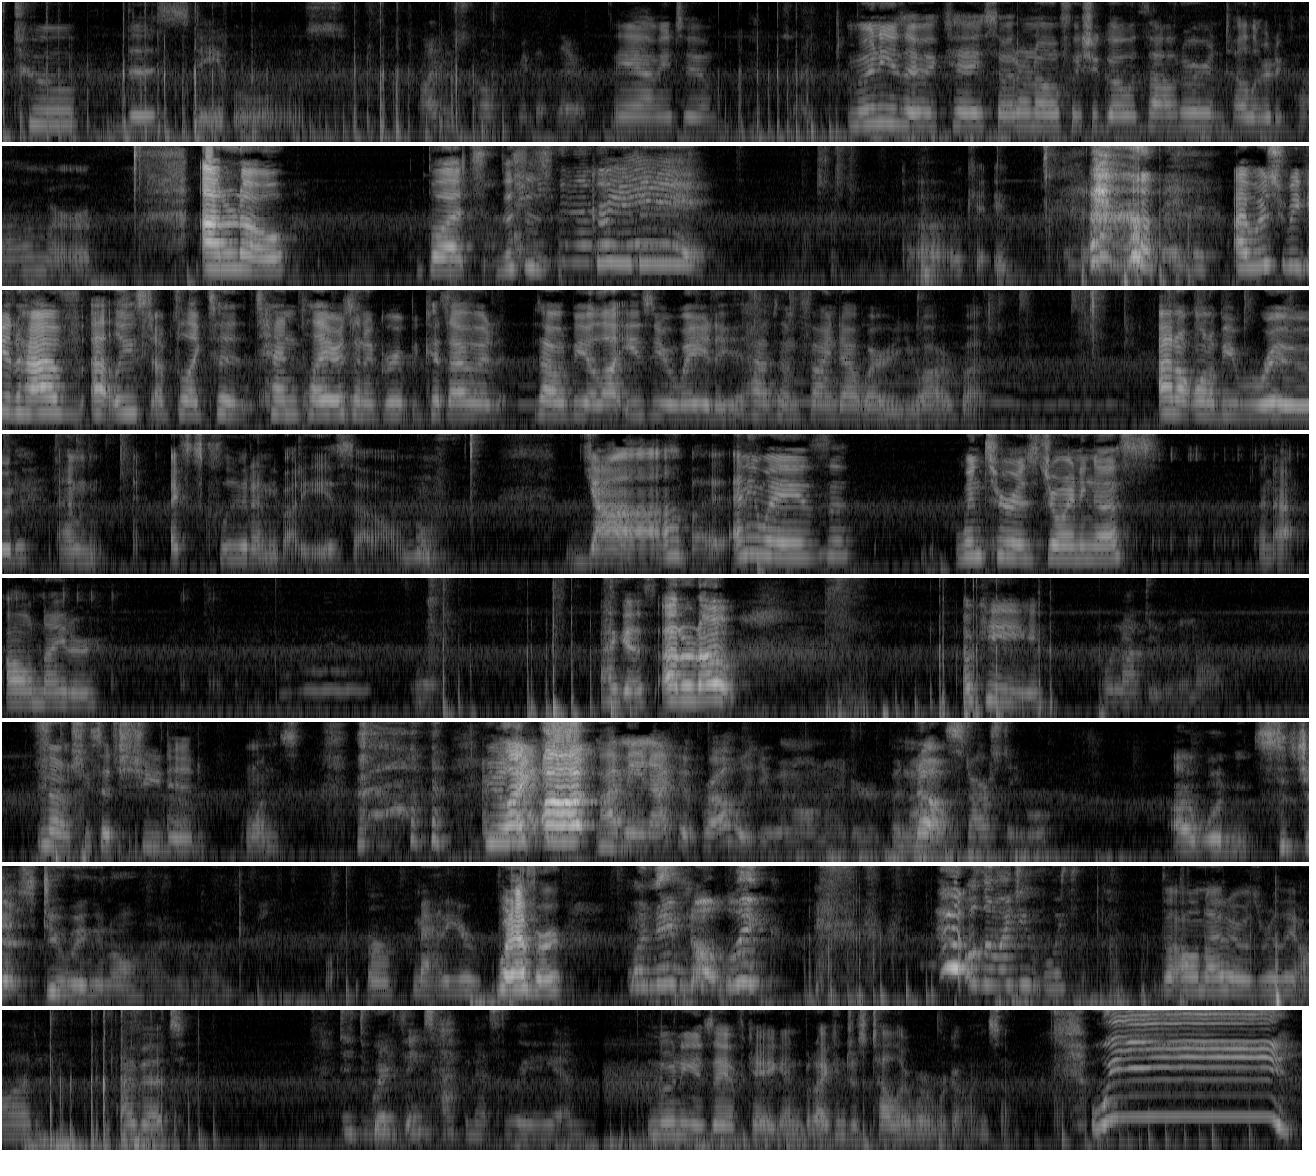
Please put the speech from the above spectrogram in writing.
to the stables. I just go pick up there. Yeah, me too. Mooney is okay, so I don't know if we should go without her and tell her to come or I don't know. But this I is crazy. Uh, okay. I wish we could have at least up to like to 10 players in a group because I would that would be a lot easier way to have them find out where you are, but I don't want to be rude and exclude anybody, so yeah, but anyways, Winter is joining us an all-nighter. I guess. I don't know. Okay. We're not doing it all. Nighter. No, she said she did once. You're mean, like, I uh. I mean, I could probably do an all nighter, but not No. at Star Stable. I wouldn't suggest doing an all nighter like. or Maddie or whatever. My name's not Link. Although I do voice. The all nighter was really odd. I bet. Did weird things happen at 3 a.m. Mooney is AFK again, but I can just tell her where we're going. So, wee.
